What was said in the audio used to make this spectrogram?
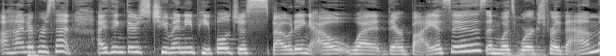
100%. I think there's too many people just spouting out what their bias is and what's mm-hmm. worked for them.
